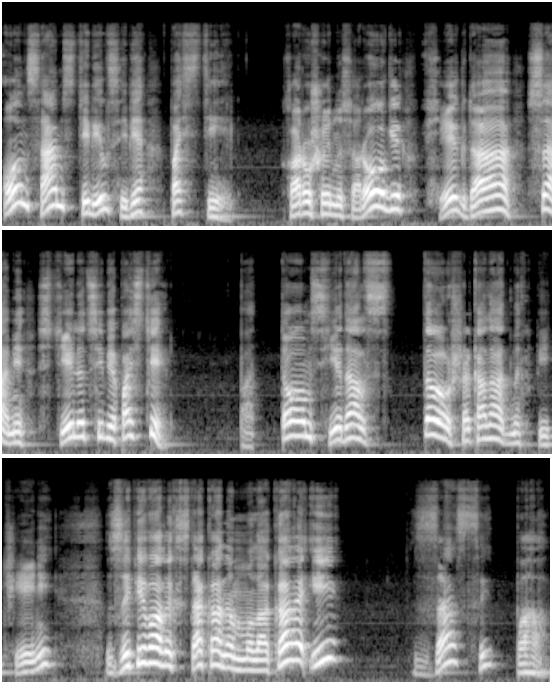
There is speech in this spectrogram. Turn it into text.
он сам стелил себе постель. Хорошие носороги всегда сами стелят себе постель. Потом съедал сто шоколадных печений, запивал их стаканом молока и засыпал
